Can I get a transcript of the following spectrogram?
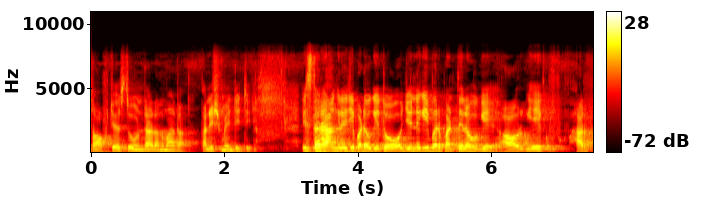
సాఫ్ట్ చేస్తూ ఉంటాడనమాట పనిష్మెంట్ ఇచ్చి. इस तरह अंग्रेजी पढ़ोगे तो పడితే भर ఆర్ रहोगे హర్ఫ్ एक हर्फ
